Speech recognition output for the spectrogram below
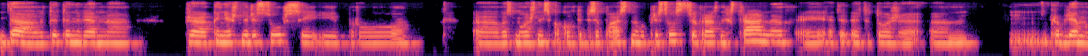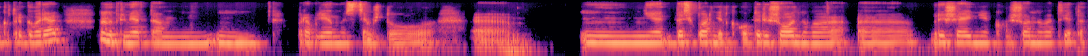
да, вот это, наверное, про, конечно, ресурсы и про возможность какого-то безопасного присутствия в разных странах. И это, это тоже а, проблемы, которые говорят. Ну, например, там проблемы с тем, что э, не, до сих пор нет какого-то решенного э, решения, решенного ответа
